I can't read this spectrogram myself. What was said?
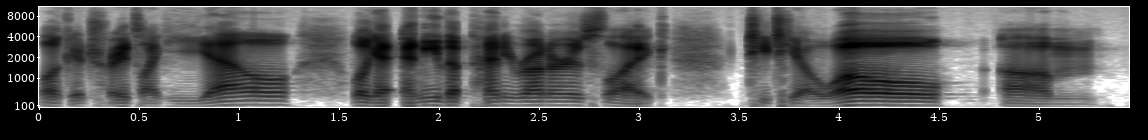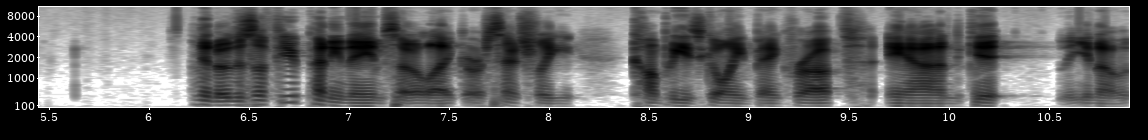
look at trades like Yell, look at any of the penny runners like TTOO. Um, you know, there's a few penny names that are like are essentially companies going bankrupt and get you know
